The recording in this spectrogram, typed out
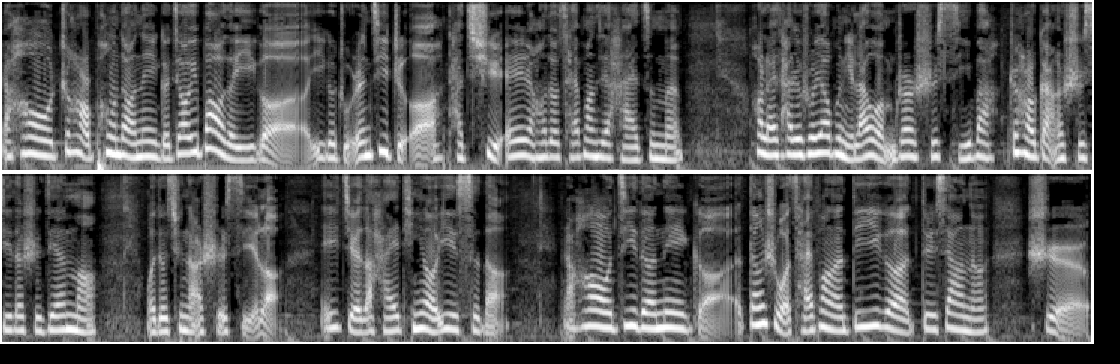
然后正好碰到那个《教育报》的一个一个主任记者，他去哎，然后就采访这些孩子们。后来他就说：“要不你来我们这儿实习吧？”正好赶上实习的时间嘛，我就去那儿实习了。哎，觉得还挺有意思的。然后记得那个当时我采访的第一个对象呢，是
